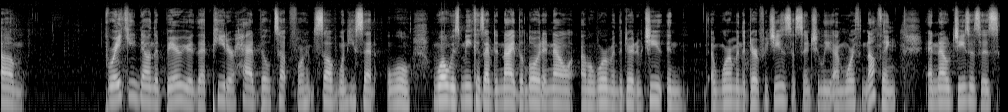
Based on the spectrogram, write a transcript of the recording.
um, breaking down the barrier that Peter had built up for himself when he said, "Whoa, woe is me because I've denied the Lord and now I'm a worm in the dirt of Jesus." In a worm in the dirt for Jesus, essentially. I'm worth nothing. And now Jesus is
